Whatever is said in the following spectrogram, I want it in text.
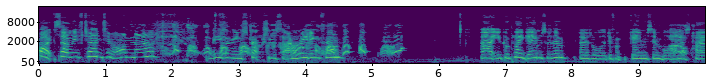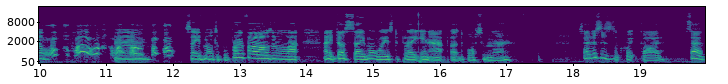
Right, so we've turned him on now. These are the instructions that I'm reading from. Uh, you can play games with him. There's all the different game symbols on his tail. Um, save multiple profiles and all that. And it does say more ways to play in-app at the bottom there. So this is the quick guide. So,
